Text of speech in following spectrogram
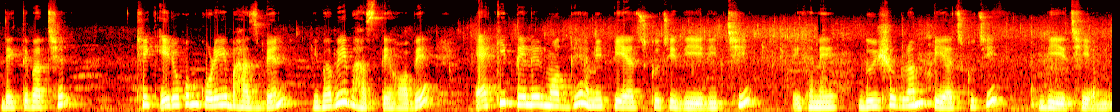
দেখতে পাচ্ছেন? ঠিক এরকম করেই ভাজবেন, এভাবেই ভাজতে হবে। একই তেলের মধ্যে আমি পেঁয়াজ কুচি দিয়ে দিচ্ছি। এখানে দুইশো গ্রাম পেঁয়াজ কুচি দিয়েছি আমি।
